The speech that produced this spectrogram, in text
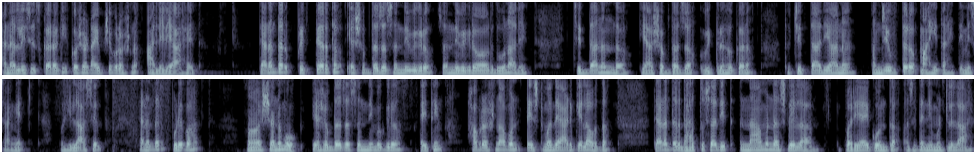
ॲनालिसिस करा की कशा टाईपचे प्रश्न आलेले आहेत. त्यानंतर प्रित्यर्थ या शब्दाचा संधिविग्रह संधिविग्रहावर दोन आले. चित्तानंद या शब्दाचा विग्रह करा. तर चित्तादी आनंद आणि जे उत्तर माहीत आहे ते मी सांगेन. पहिला असेल. त्यानंतर पुढे पहा. षणमुख या शब्दाचा संधिविग्रह आय थिंक हा प्रश्न आपण टेस्टमध्ये ॲड केला होता. त्यानंतर धातुसाधित नाम नसलेला पर्याय कोणता असं त्यांनी म्हटलेलं आहे.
